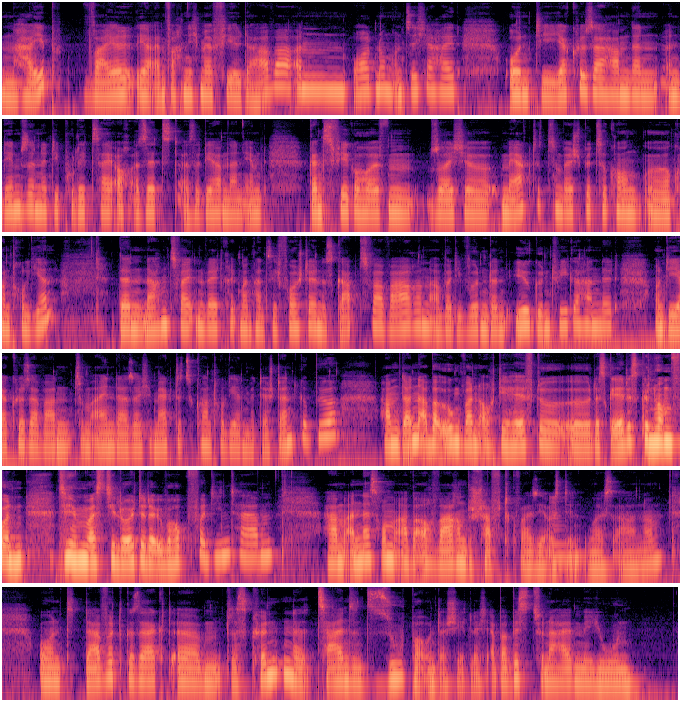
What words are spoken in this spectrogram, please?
ein Hype, weil ja einfach nicht mehr viel da war an Ordnung und Sicherheit. Und die Yakuza haben dann in dem Sinne die Polizei auch ersetzt. Also die haben dann eben ganz viel geholfen, solche Märkte zum Beispiel zu kon äh, kontrollieren. Denn nach dem Zweiten Weltkrieg, man kann sich vorstellen, es gab zwar Waren, aber die würden dann irgendwie gehandelt. Und die Yakuza waren zum einen da, solche Märkte zu kontrollieren mit der Standgebühr, haben dann aber irgendwann auch die Hälfte äh, des Geldes genommen von dem, was die Leute da überhaupt verdient haben, haben andersrum aber auch Waren beschafft quasi aus mhm. den USA. Ne? Und da wird gesagt, ähm, das könnten, die Zahlen sind super unterschiedlich, aber bis zu einer halben Million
